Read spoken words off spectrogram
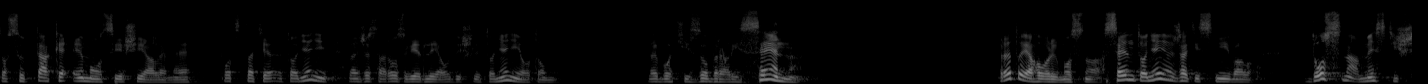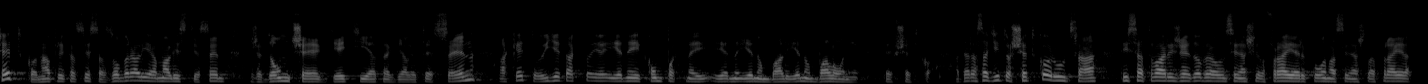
To sú také emócie šialené. V podstate to není len, že sa rozviedli a odišli. To není o tom. Lebo ti zobrali sen. Preto ja hovorím o snu. A sen to nie je, že ti snívalo do sna mestí všetko. Napríklad ste sa zobrali a mali ste sen, že domček, deti a tak ďalej, to je sen. A keď to ide, tak to je jednej kompaktnej, jednom, bali, jednom balóne, to je všetko. A teraz sa ti to všetko rúca, ty sa tvári, že je dobré, on si našiel frajerku, ona si našla frajera.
